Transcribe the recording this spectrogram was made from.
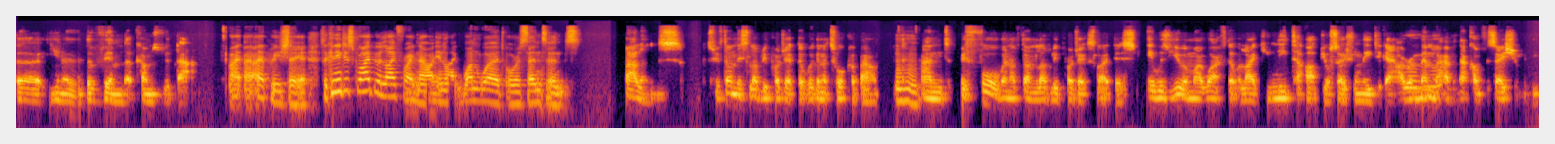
the, you know, the vim that comes with that. I, I appreciate it. So can you describe your life right now in like one word or a sentence? Balance. So we've done this lovely project that we're going to talk about. Mhm. And before, when I've done lovely projects like this, it was you and my wife that were like, you need to up your social media game. I remember Mhm. having that conversation with you.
